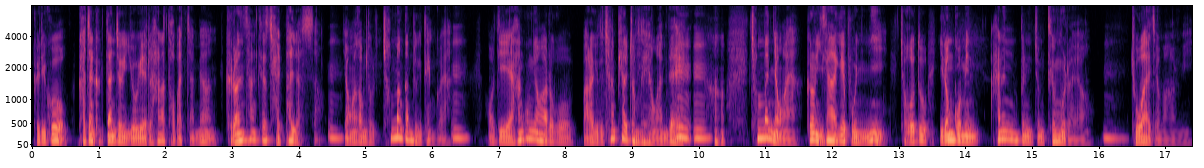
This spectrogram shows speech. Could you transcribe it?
그리고 가장 극단적인 요예를 하나 더 받자면 그런 상태에서 잘 팔렸어. 음. 영화 감독 천만 감독이 된 거야. 음. 어디에 한국 영화라고 말하기도 창피할 정도의 영화인데 음. 음. 천만 영화야. 그럼 이상하게 본인이 적어도 이런 고민 하는 분이 좀 드물어요. 음. 좋아하죠 마음이.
